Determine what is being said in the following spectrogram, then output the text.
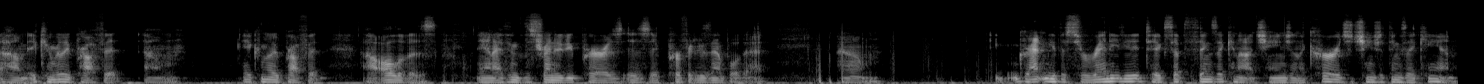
um, it can really profit. Um, it can really profit uh, all of us, and I think the Serenity Prayer is, is a perfect example of that. Um, grant me the serenity to accept the things I cannot change and the courage to change the things I can.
